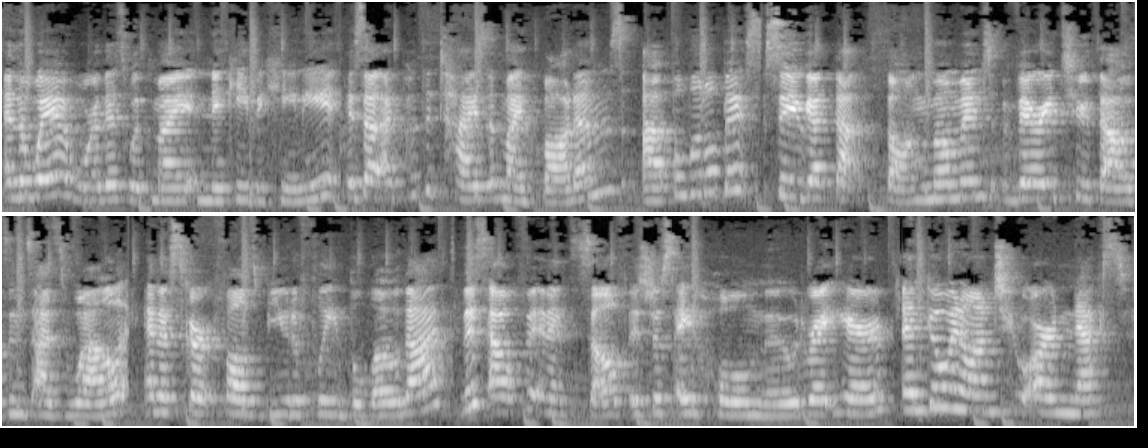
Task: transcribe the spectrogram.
And the way I wore this with my Nikki bikini is that I put the ties of my bottoms up a little bit so you get that thong moment, very 2000s as well. And the skirt falls beautifully below that. This outfit in itself is just a whole mood right here. And going on to our next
